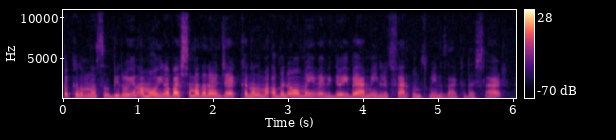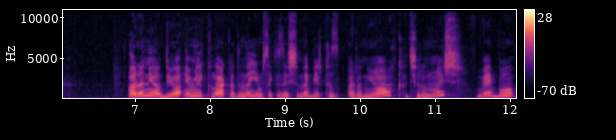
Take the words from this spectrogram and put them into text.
Bakalım nasıl bir oyun. Ama oyuna başlamadan önce kanalıma abone olmayı ve videoyu beğenmeyi lütfen unutmayınız arkadaşlar. Aranıyor diyor. Emily Clark adında 28 yaşında bir kız aranıyor. Kaçırılmış. Ve bu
